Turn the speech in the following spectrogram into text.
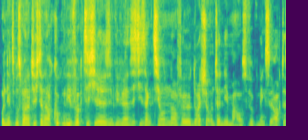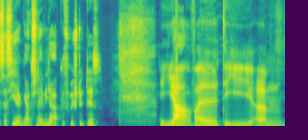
Und jetzt muss man natürlich dann auch gucken, wie wirkt sich, äh, wie werden sich die Sanktionen auf äh, deutsche Unternehmen auswirken. Denkst du auch, dass das hier ganz schnell wieder abgefrühstückt ist? Ja, weil die ähm,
